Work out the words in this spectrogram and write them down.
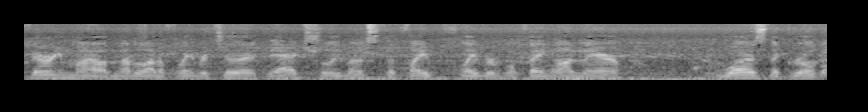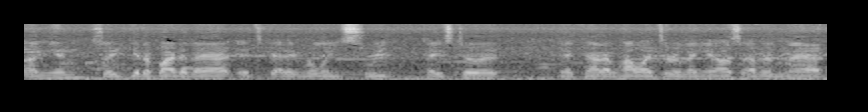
very mild, not a lot of flavor to it. The actually, most of the flavorful thing on there was the grilled onion. So you get a bite of that. It's got a really sweet taste to it. It kind of highlights everything else. Other than that,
